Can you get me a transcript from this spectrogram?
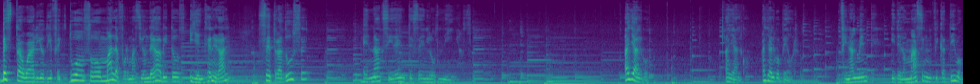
vestuario defectuoso, mala formación de hábitos y en general se traduce en accidentes en los niños. Hay algo, hay algo, hay algo peor. Finalmente, y de lo más significativo,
